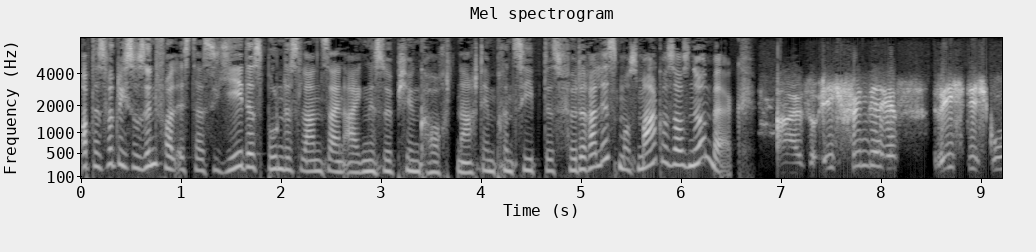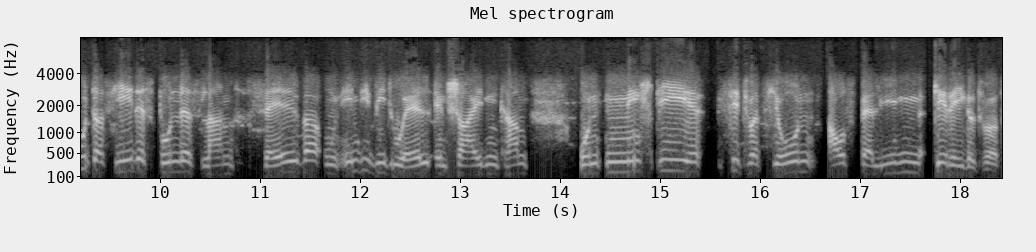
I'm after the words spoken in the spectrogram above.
ob das wirklich so sinnvoll ist, dass jedes Bundesland sein eigenes Süppchen kocht nach dem Prinzip des Föderalismus. Markus aus Nürnberg. Also ich finde es richtig gut, dass jedes Bundesland selber und individuell entscheiden kann und nicht die Situation aus Berlin geregelt wird.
